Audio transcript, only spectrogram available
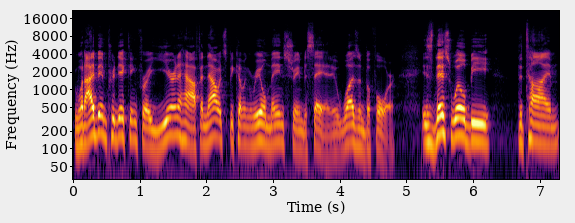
What I've been predicting for a year and a half, and now it's becoming real mainstream to say it, it wasn't before, is this will be the time,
